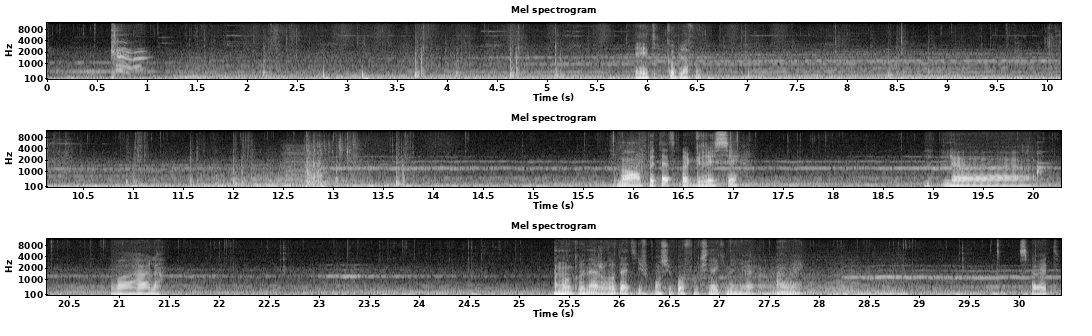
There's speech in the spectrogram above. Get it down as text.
Et les trucs au plafond. Non, peut-être graisser. Le... Voilà. Un engrenage rotatif conçu pour fonctionner avec une manivelle. Ah ouais. Ça va être.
